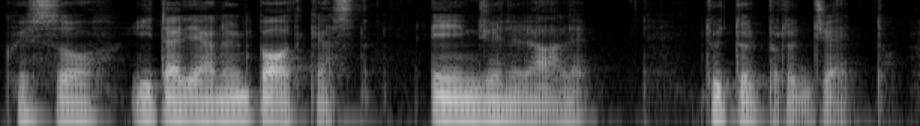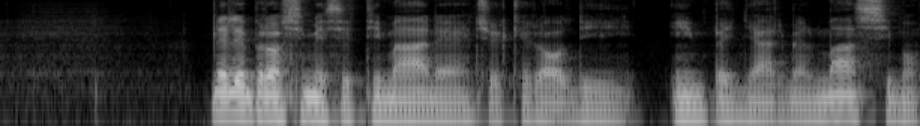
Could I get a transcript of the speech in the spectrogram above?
questo italiano in podcast e in generale tutto il progetto. Nelle prossime settimane cercherò di impegnarmi al massimo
